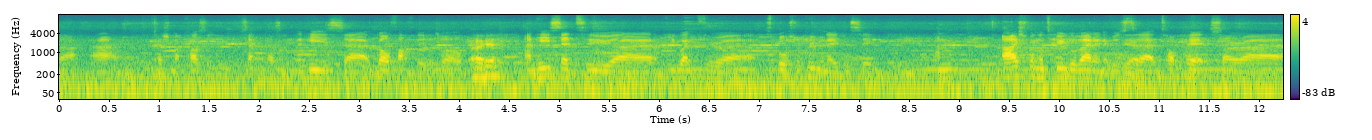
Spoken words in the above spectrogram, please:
I think he's at, um, it's my cousin, second cousin, and he's uh, a golf athlete as well. Oh yeah. And he said to uh, he went through a sports recruitment agency. And I just went on to Google then, and it was Yeah. uh, top hit. So uh,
